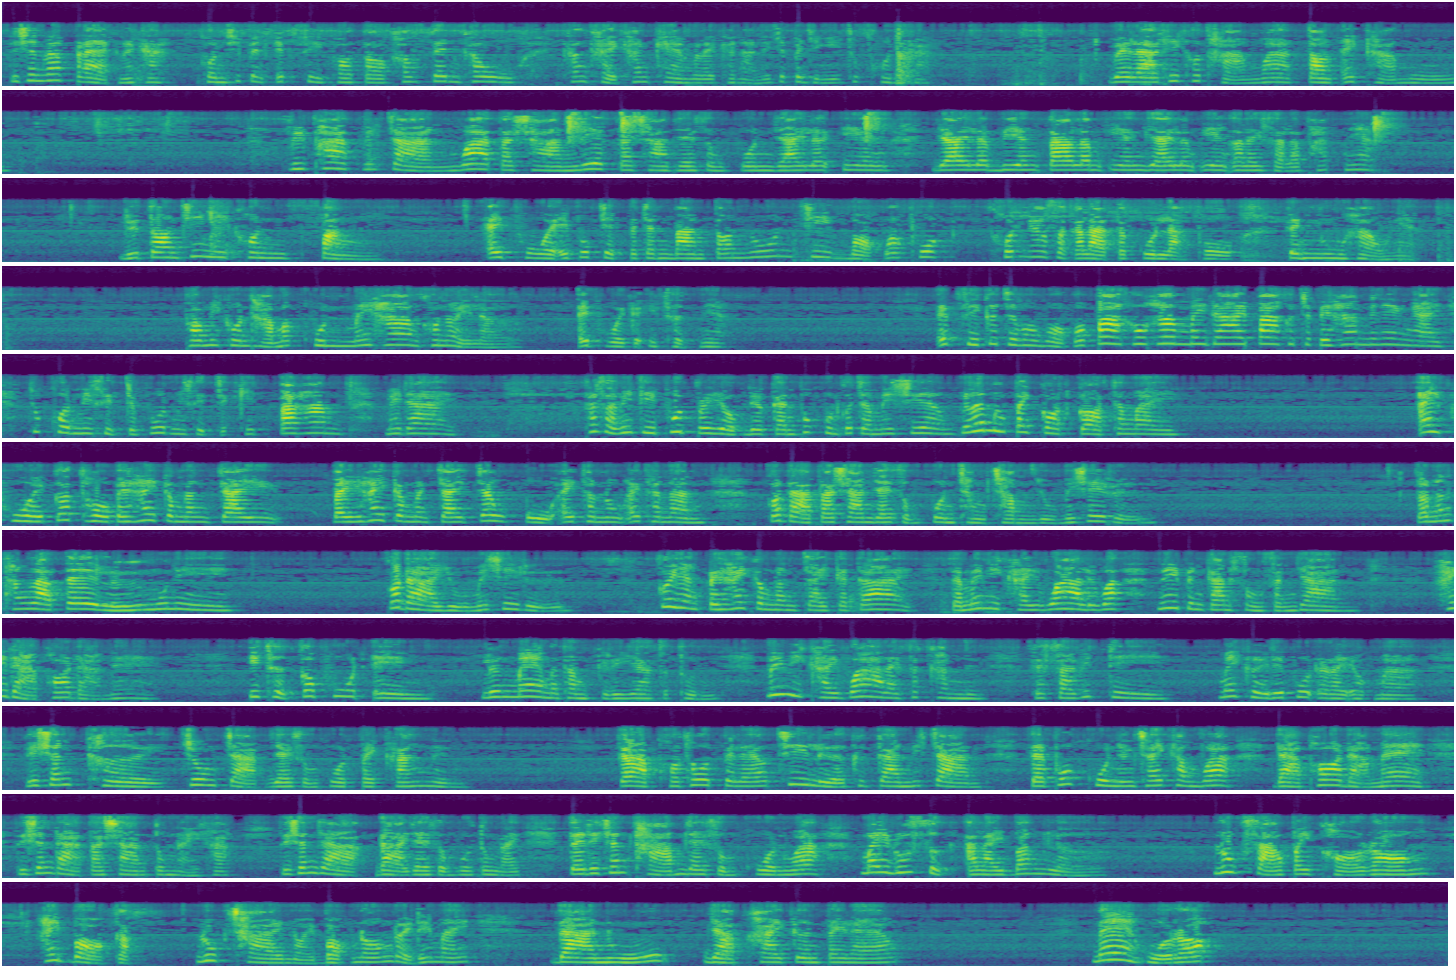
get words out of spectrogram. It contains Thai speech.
ดิฉันว่าแปลกนะคะ คนที่เป็น FC พอตอเข้าเส้นเข้าข้างไข่ข้างแคมอะไรขนาดนี้จะเป็นอย่างนี้ทุกคนค่ะ เวลาที่เขาถามว่าตอนไอ้ขาหมู วิพากษ์วิจารณ์ว่าตาชาญเรียกตาชาญยายสมควรยายละเอียง ยายละเบียง ตาลำเอียง ยายลำเอียงอะไรสารพัดเนี่ย หรือตอนที่มีคนฝั่ง ไอ้พวยไอ้พวกเจ็ดประจันบานตอนนู้นที่บอกว่าพวกคดเงาสักหลาดตระกูลหลักโพเป็นงูเห่าเนี่ยพอมีคนถามว่าคุณไม่ห้ามเขาหน่อยเหรอไอ้พวยกับอีเถิดเนี่ย เอฟซีก็จะมาบอกว่าป้าเขาห้ามไม่ได้ ป้าเขาจะไปห้ามได้ยังไง ทุกคนมีสิทธิ์จะพูดมีสิทธิ์จะคิด ป้าห้ามไม่ได้ ถ้าสาวิตรีพูดประโยคเดียวกัน พวกคุณก็จะไม่เชื่อแล้วมึงไปกอดกอดทำไม ไอ้พวยก็โทรไปให้กำลังใจ ไปให้กำลังใจเจ้าปู่ไอ้ธนงไอ้ธนันก็ด่าตาชาญยายสมควรชังชำอยู่ไม่ใช่หรือ ตอนนั้นทั้งลาเต้หรือมุนี ก็ด่าอยู่ไม่ใช่หรือ ก็ยังไปให้กำลังใจกันได้ แต่ไม่มีใครว่าเลยว่านี่เป็นการส่งสัญญาณ ให้ด่าพ่อด่าแม่ อีเถิดก็พูดเอง เรื่องแม่มาทำกิริยาสะทุน ไม่มีใครว่าอะไรสักคำหนึ่งแต่สาวิตรีไม่เคยได้พูดอะไรออกมา ดิฉันเคยจ้วงจาบยายสมควรไปครั้งหนึ่ง กราบขอโทษไปแล้วที่เหลือคือการวิจารณ์ แต่พวกคุณยังใช้คำว่า ด่าพ่อด่าแม่ ดิฉันด่าตาชาญตรงไหนคะดิฉันอย่าด่ายายสมควรตรงไหน แต่ดิฉันถามยายสมควรว่าไม่รู้สึกอะไรบ้างเหรอลูกสาวไปขอร้อง ให้บอกกับลูกชายหน่อยบอกน้องหน่อยได้ไหมด่าหนูหยาบคายเกินไปแล้ว แม่หัวเราะ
